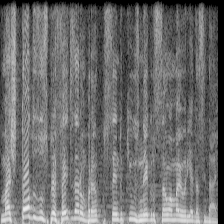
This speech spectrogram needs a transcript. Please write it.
mas todos os prefeitos eram brancos, sendo que os negros são a maioria da cidade.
